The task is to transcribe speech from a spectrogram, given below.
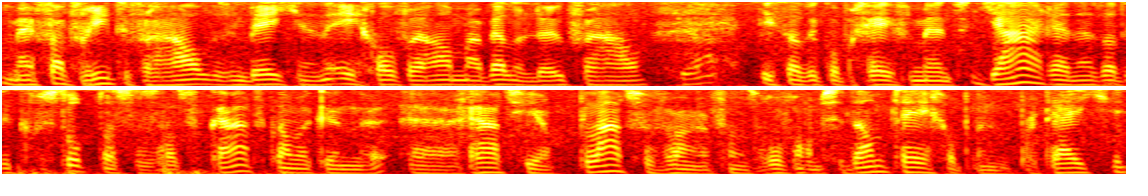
mijn favoriete verhaal, dus een beetje een ego-verhaal, maar wel een leuk verhaal, ja. is dat ik op een gegeven moment, jaren nadat ik gestopt was als advocaat, kwam ik een uh, raadsheer plaatsvervanger van het Hof Amsterdam tegen op een partijtje.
